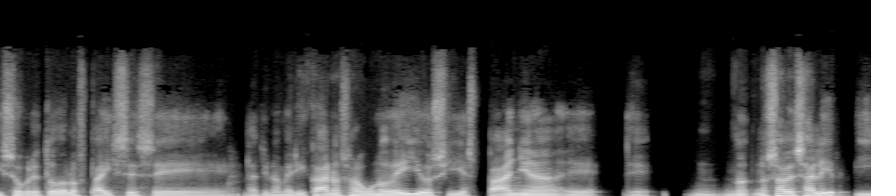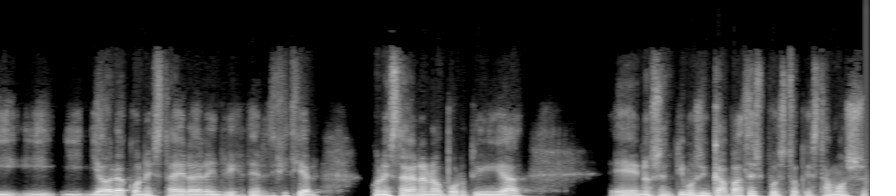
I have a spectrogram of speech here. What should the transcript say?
y sobre todo los países eh, latinoamericanos, alguno de ellos y España, eh, eh, no, sabe salir y, ahora con esta era de la inteligencia artificial, con esta gran oportunidad, nos sentimos incapaces puesto que estamos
